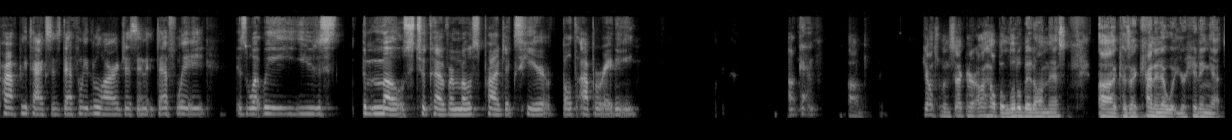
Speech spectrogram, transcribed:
property tax is definitely the largest and it definitely is what we use the most to cover most projects here, both operating. Okay, Um, Councilman Seconder, I'll help a little bit on this, uh, because I kind of know what you're hitting at.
